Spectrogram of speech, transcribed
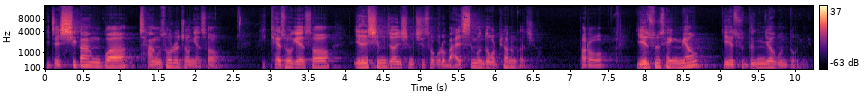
이제 시간과 장소를 정해서 계속해서 일심전심 지속으로 말씀 운동을 펴는 거죠. 바로 예수 생명, 예수 능력 운동입니다.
